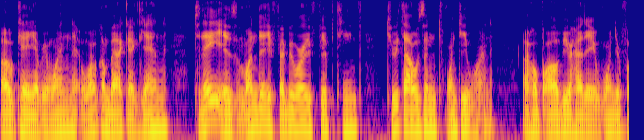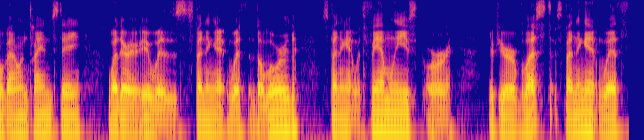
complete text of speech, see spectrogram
Okay, everyone, welcome back again. Today is Monday, February 15th, 2021. I hope all of you had a wonderful Valentine's Day, whether it was spending it with the Lord, spending it with families, or if you're blessed, spending it with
